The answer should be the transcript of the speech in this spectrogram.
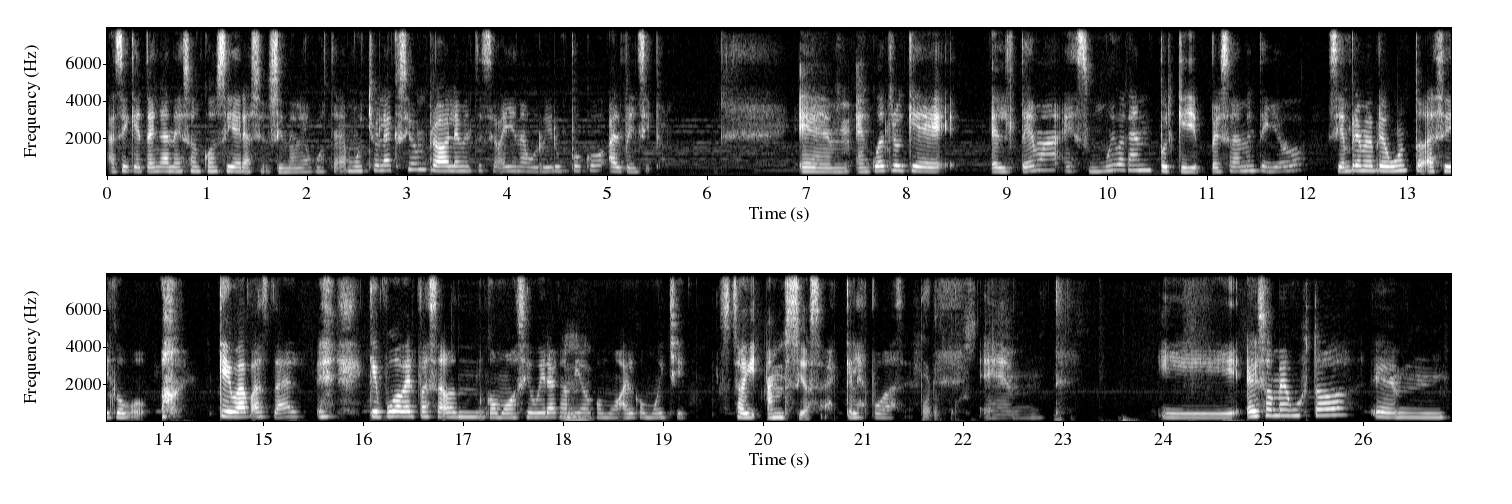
Así que tengan eso en consideración. Si no les gusta mucho la acción, probablemente se vayan a aburrir un poco al principio. Em, encuentro que el tema es muy bacán porque personalmente yo siempre me pregunto así como, ¿qué va a pasar? ¿Qué pudo haber pasado como si hubiera cambiado como algo muy chico? Soy ansiosa, ¿qué les puedo hacer? Por dos. Em, y eso me gustó. Em,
